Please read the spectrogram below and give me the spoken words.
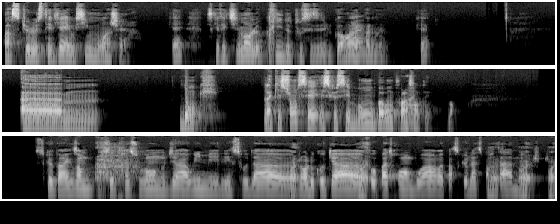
parce que le stevia est aussi moins cher. Parce qu'effectivement, le prix de tous ces édulcorants Ouais. n'est pas le même. Euh, donc, la question c'est est-ce que c'est bon ou pas bon pour la Ouais. santé? Bon, Parce que par exemple, tu sais, très souvent, on nous dit, ah oui, mais les sodas, euh, Ouais. genre le coca, euh, Ouais. faut pas trop en boire parce que l'aspartame. euh.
